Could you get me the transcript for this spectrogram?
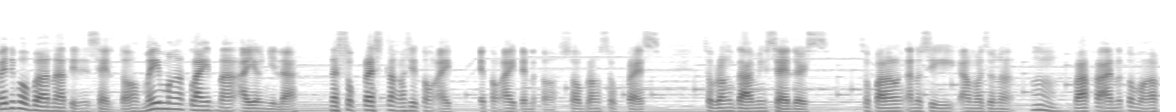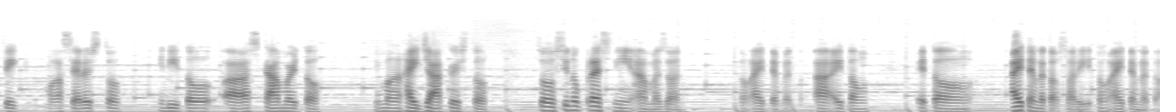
pwede pa ba natin i-sell to? May mga client na ayaw nila. Na-suppress lang kasi itong, itong item na to. Sobrang suppress. Sobrang daming sellers. So parang ano si Amazon na, hmm, baka ano to, mga fake, mga sellers to. Hindi to uh, scammer to. Yung mga hijackers to. So sinupress ni Amazon itong item na to. Ah, itong, itong item na to. Sorry, itong item na to.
